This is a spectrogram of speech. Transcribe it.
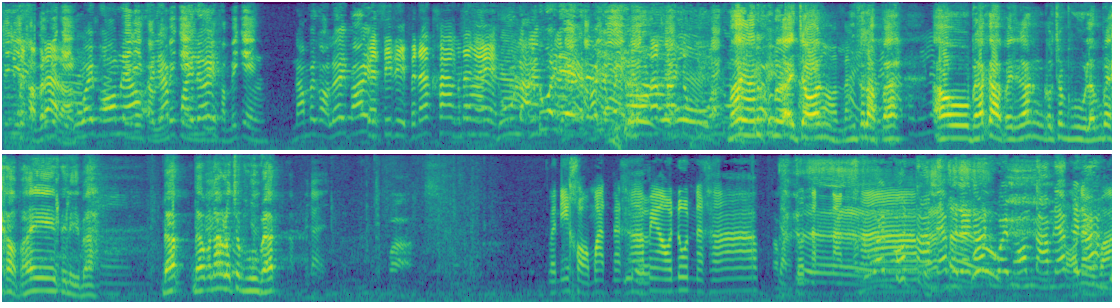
ซีรีขับดูไว้พร้อมแล้วขัไอ้บแล้ไม่ไปเก่งเลยขับไม่เก่งนำไปก่อนเลยไป เป็นซีดีไปนั่งข้างได้ไงดูหลังด้วยเด็กเขายังไม่รู้โอ้โหไม่งั้นมึงไอจอนมึงสลับไป เอาแบ็กอะไปนั่งรถชมพูแล้วมึงไปขับให้ติลิไปแบ็กแบ็กมานั่งรถชมพูแบ็กไม่ได้วันนี้ขอหมัดนะคะไม่เอานุ่นนะครับอยากโดนหนักๆคดูรัไว้พร้อมตามบแลบไปเลยนะดูไว้พร้อมตามแลบขเลอยหน่นะอยว่า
